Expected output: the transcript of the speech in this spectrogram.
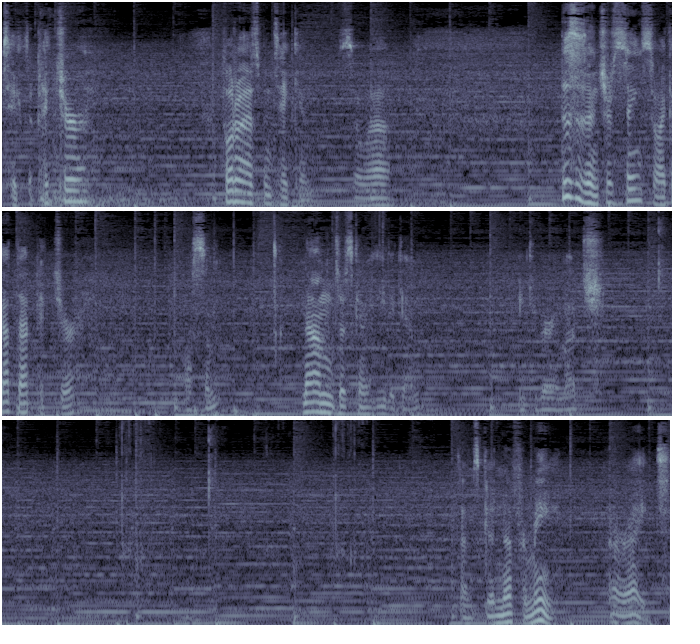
Take the picture. Photo has been taken, so uh, this is interesting, so I got that picture. Awesome. Now I'm just gonna eat again. Thank you very much. Sounds good enough for me. Alright.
